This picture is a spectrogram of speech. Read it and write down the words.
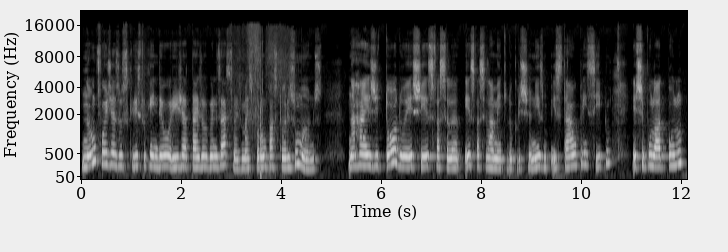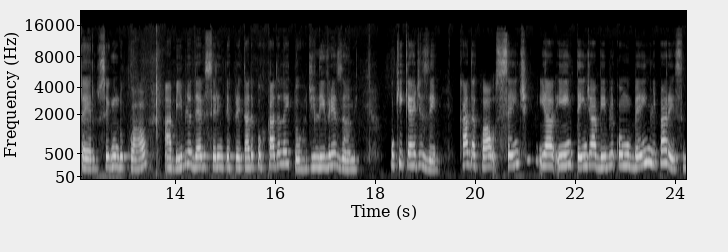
Não foi Jesus Cristo quem deu origem a tais organizações, mas foram pastores humanos. Na raiz de todo este esfacelamento do cristianismo está o princípio estipulado por Lutero, segundo o qual a Bíblia deve ser interpretada por cada leitor, de livre exame. O que quer dizer? Cada qual sente e, a, e entende a Bíblia como bem lhe pareça.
